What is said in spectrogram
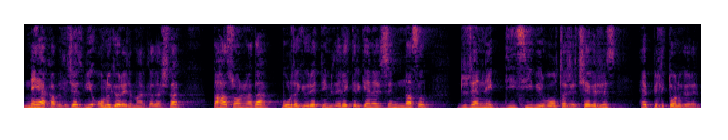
ne yakabileceğiz bir onu görelim arkadaşlar. Daha sonra da buradaki ürettiğimiz elektrik enerjisini nasıl düzenleyip DC bir voltaja çeviririz. Hep birlikte onu görelim.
